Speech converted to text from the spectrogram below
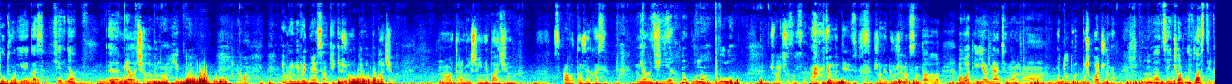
тут вон є якась фігня е, мелоч, але воно якби його, його і не видно, я сам тільки що от його побачив. Ну, от раніше і не бачив. Справа теж якась мелоч є. Ну, воно було. Швидше за все. Я надіюсь, що не дружина всандалила. От. І є вмятина на отут от пошкоджена цей чорний пластик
